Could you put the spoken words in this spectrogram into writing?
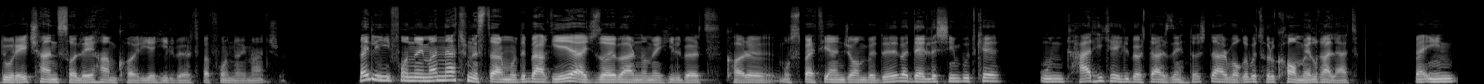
دوره چند ساله همکاری هیلبرت و فون نویمن شد. ولی فون نویمن نتونست در مورد بقیه اجزای برنامه هیلبرت کار مثبتی انجام بده و دلیلش این بود که اون طرحی که هیلبرت در ذهن داشت در واقع به طور کامل غلط بود. و این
